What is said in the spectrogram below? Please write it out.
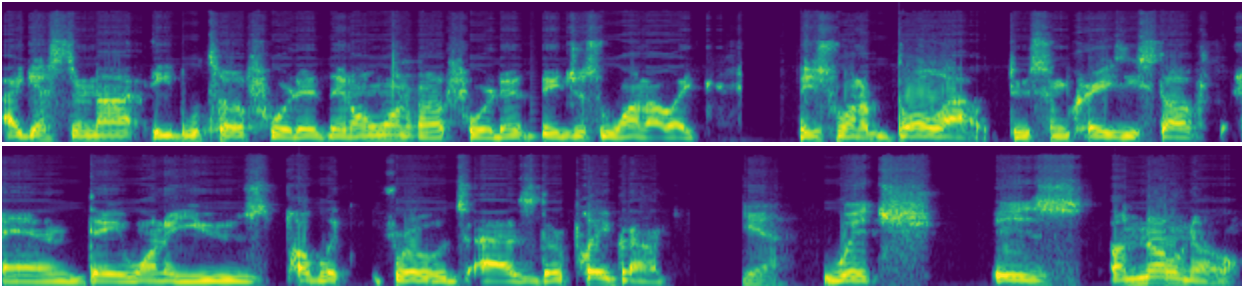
I guess they're not able to afford it. They don't want to afford it. They just want to like they just want to ball out do some crazy stuff and they want to use public roads as their playground. Yeah, which is a no-no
